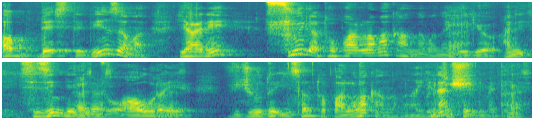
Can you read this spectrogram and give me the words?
Abdest dediğin zaman yani suyla toparlamak anlamına geliyor. Hani sizin dediğiniz Evet, evet. o aurayı, vücudu insanı toparlamak anlamına gelen Müthiş. kelime. Evet.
